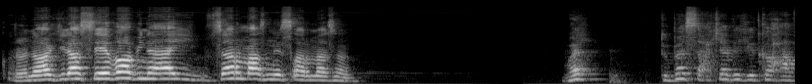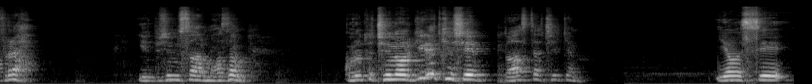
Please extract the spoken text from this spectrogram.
Kara nargile seva bina hay. Sarmaz ne sarmasın. Ver. Tu bas ahkâ ve gitka hafrah. Yetmişim sarmazım. Kurutu çinorgil etkeşim. Dasta çekim. Yansı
